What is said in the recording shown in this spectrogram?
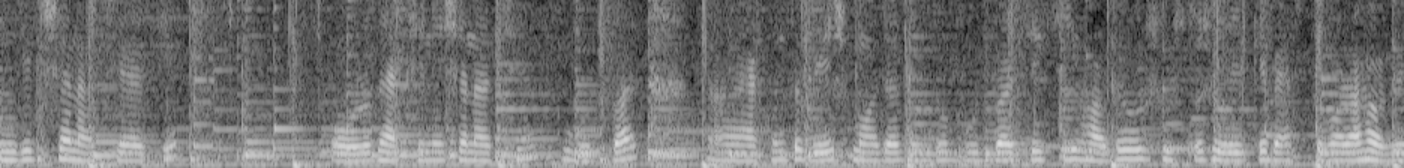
ইঞ্জেকশান আছে আর কি। ওর ভ্যাকসিনেশন আছে বুধবার। এখন তো বেশ মজা, কিন্তু বুধবার যে কী হবে, ওর সুস্থ শরীরকে ব্যস্ত করা হবে।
